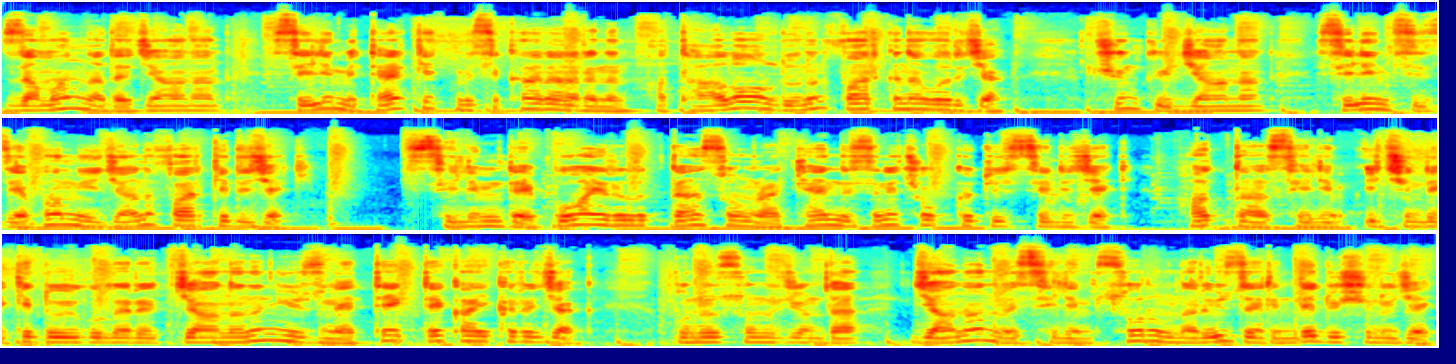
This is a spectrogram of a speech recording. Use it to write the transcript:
Zamanla da Canan Selim'i terk etmesi kararının hatalı olduğunun farkına varacak. Çünkü Canan Selimsiz yapamayacağını fark edecek. Selim de bu ayrılıktan sonra kendisini çok kötü hissedecek. Hatta Selim içindeki duyguları Canan'ın yüzüne tek tek aykıracak. Bunun sonucunda Canan ve Selim sorunları üzerinde düşünecek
